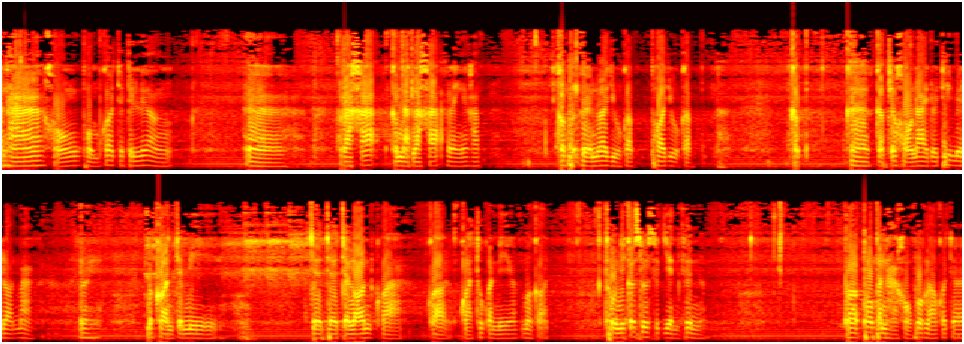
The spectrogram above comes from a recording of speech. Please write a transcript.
ปัญหาของผมก็จะเป็นเรื่องราคากำหนดราคาอะไรเงี้ยครับ ก็เพื่อนว่าอยู่กับพออยู่กับกับกับเจ้าของได้โดยที่ไม่ร้อนมากโดยเมื่อก่อนจะมีจะจะจะร้อนกว่ากว่ากว่าทุกวันนี้ครับเมื่อก่อนทุกนี้ก็รู้สึกเย็นขึ้นเพราะเพราะปัญหาของพวกเราก็จะ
